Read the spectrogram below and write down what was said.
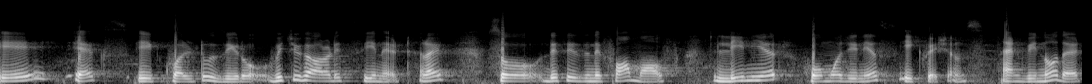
a x equal to 0 which you have already seen it right? So this is in the form of linear homogeneous equations. And we know that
